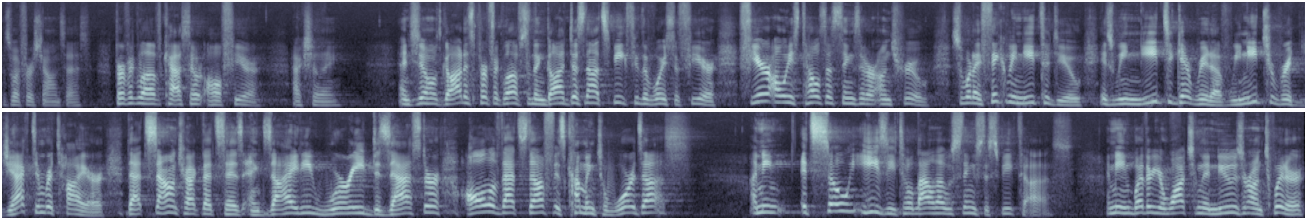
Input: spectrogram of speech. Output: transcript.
That's what 1 John says. Perfect love casts out all fear, actually. And you know, God is perfect love, so then God does not speak through the voice of fear. Fear always tells us things that are untrue. So, what I think we need to do is we need to get rid of, we need to reject and retire that soundtrack that says anxiety, worry, disaster, all of that stuff is coming towards us. I mean, it's so easy to allow those things to speak to us. I mean, whether you're watching the news or on Twitter,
